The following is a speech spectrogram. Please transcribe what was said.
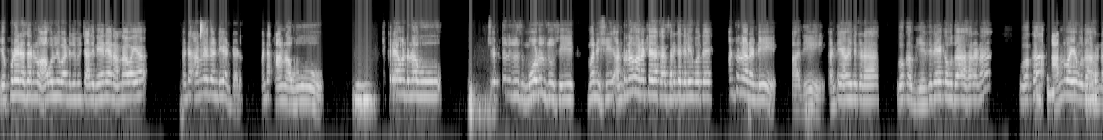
ఎప్పుడైనా సరే నువ్వు ఆవుల్ని వాటిని చూపించి అది నేనే అని అన్నావయ్యా? అంటే అనలేదండి అంటాడు. అంటే అనవు. ఇక్కడ ఏమంటున్నావు? చెట్టుని చూసి మోడుని చూసి మనిషి అంటున్నావు అనట్లేదా కాదు సరిగ్గా తెలియకపోతే? అంటున్నానండి. అది అంటే ఏమైంది ఇక్కడ? ఒక వ్యతిరేక ఉదాహరణ ఒక అన్వయ ఉదాహరణ.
